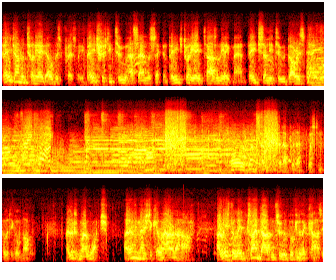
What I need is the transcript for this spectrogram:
Page 128, Elvis Presley. Page 52, Hassan II. Page 28, Tarzan the Ape Man. Page 72, Doris Day. All at once I was fed up with that Western political novel. I looked at my watch. I'd only managed to kill an hour and a half. I raised the lid, climbed out, and threw the book into the Kazi.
